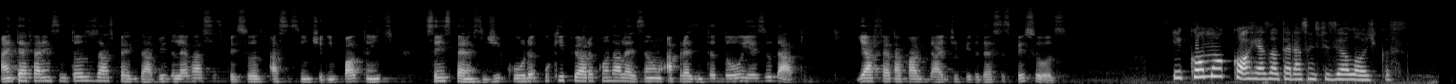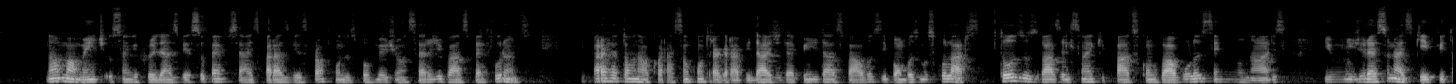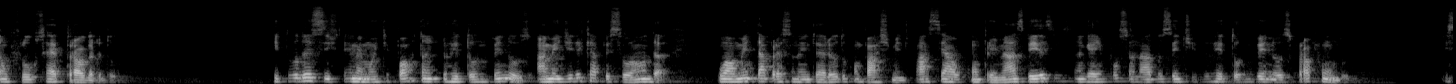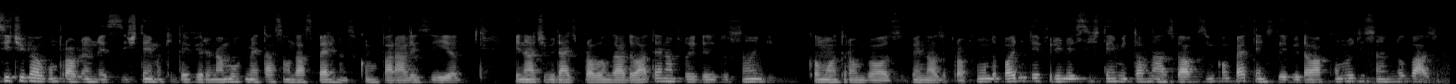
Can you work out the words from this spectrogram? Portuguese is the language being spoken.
A interferência em todos os aspectos da vida leva essas pessoas a se sentirem impotentes, sem esperança de cura, o que piora quando a lesão apresenta dor e exudato, e afeta a qualidade de vida dessas pessoas. E como ocorrem as alterações fisiológicas? Normalmente, o sangue flui das vias superficiais para as vias profundas por meio de uma série de vasos perfurantes. E para retornar ao coração contra a gravidade depende das válvulas e bombas musculares. Todos os vasos eles são equipados com válvulas semilunares e unidirecionais, que evitam fluxo retrógrado. E todo esse sistema é muito importante no retorno venoso. À medida que a pessoa anda, o aumento da pressão no interior do compartimento facial comprime as veias e o sangue é impulsionado no sentido do retorno venoso profundo. E se tiver algum problema nesse sistema que interfira na movimentação das pernas, como paralisia, inatividade prolongada ou até na fluidez do sangue, como uma trombose venosa profunda, pode interferir nesse sistema e tornar as válvulas incompetentes devido ao acúmulo de sangue no vaso,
